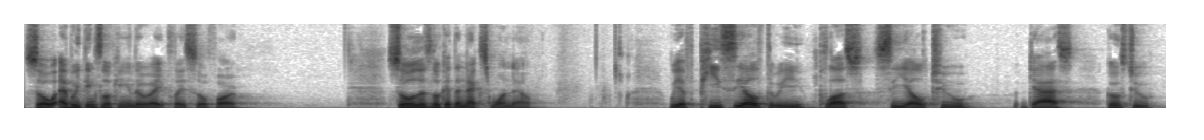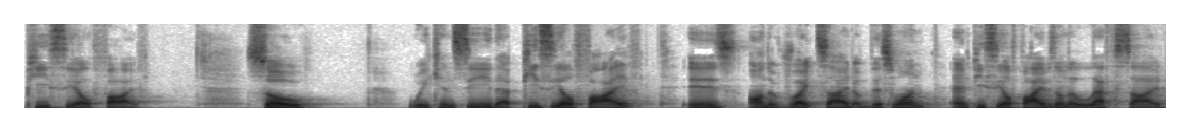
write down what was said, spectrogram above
So everything's looking in the right place so far. So let's look at the next one now. We have PCl3 plus Cl2 gas goes to PCl5. So we can see that PCl5 is on the right side of this one and PCl5 is on the left side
